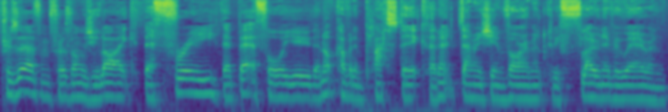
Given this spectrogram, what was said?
Preserve them for as long as you like. They're free. They're better for you. They're not covered in plastic. They don't damage the environment. Can be flown everywhere and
